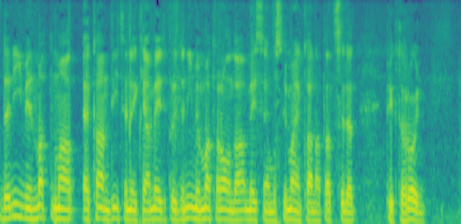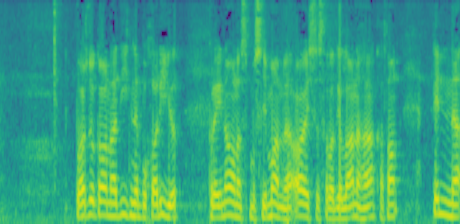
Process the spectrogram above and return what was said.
dënimin më të madh e kanë ditën e Kiametit prej dënimeve më të rënda mes muslimanëve kanë ata të cilët piktorojnë. Po ashtu ka ardh në hadithin e Buhariut prej nënës muslimanëve Aishës radhiyallahu anha ka thënë inna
